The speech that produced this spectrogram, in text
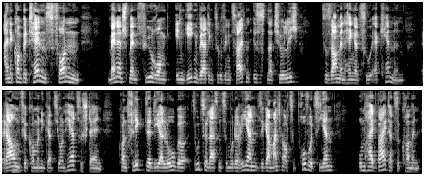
eine Kompetenz von Management, Führung in gegenwärtigen, zukünftigen Zeiten ist es natürlich, Zusammenhänge zu erkennen, Raum für Kommunikation herzustellen, Konflikte, Dialoge zuzulassen, zu moderieren, sogar manchmal auch zu provozieren, um halt weiterzukommen.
